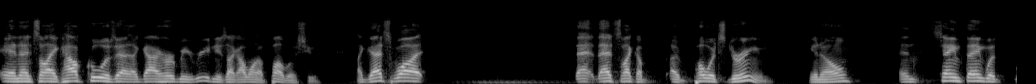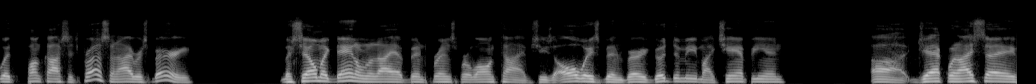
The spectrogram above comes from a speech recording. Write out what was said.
And it's like, how cool is that? A guy heard me read and he's like, I want to publish you. Like, that's what that that's like a, a poet's dream, you know? And same thing with with Punk Hostage Press and Iris Berry. Michelle McDannold and I have been friends for a long time. She's always been very good to me, my champion. Uh, Jack, when I say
